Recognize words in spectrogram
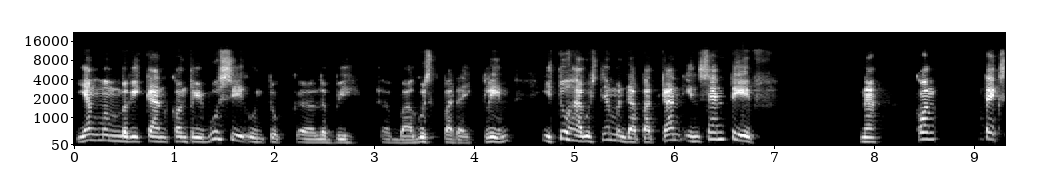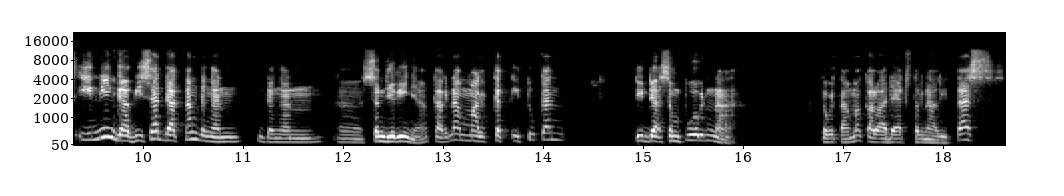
Yang memberikan kontribusi untuk eh, lebih eh, bagus kepada iklim itu harusnya mendapatkan insentif. Nah, konteks ini nggak bisa datang dengan dengan uh, sendirinya karena market itu kan tidak sempurna. Terutama kalau ada eksternalitas,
